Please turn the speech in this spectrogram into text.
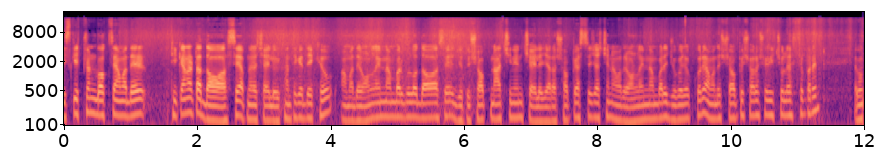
ডিসক্রিপশন বক্সে আমাদের ঠিকানাটা দেওয়া আছে, আপনারা চাইলে ওইখান থেকে দেখেও আমাদের অনলাইন নাম্বারগুলো দেওয়া আছে। যেহেতু শপ না চিনেন, চাইলে যারা শপে আসতে যাচ্ছেন, আমাদের অনলাইন নাম্বারে যোগাযোগ করে আমাদের শপে সরাসরি চলে আসতে পারেন। এবং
